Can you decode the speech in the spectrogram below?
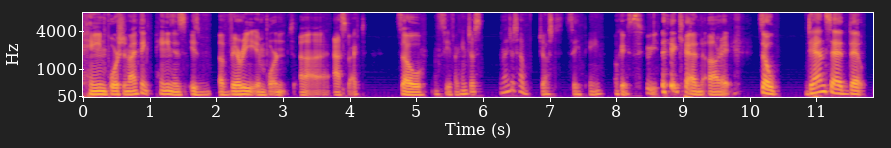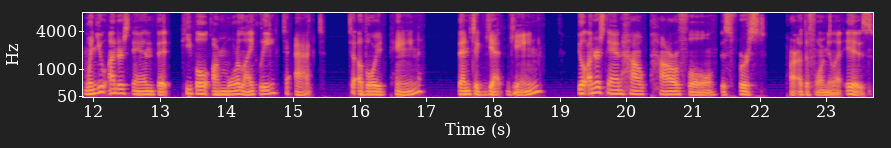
pain portion. I think pain is, is a very important uh, aspect. So let's see if I can just, can I just have just say pain? Okay, sweet. Again. All right. So Dan said that when you understand that people are more likely to act to avoid pain than to get gain, you'll understand how powerful this first part of the formula is.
